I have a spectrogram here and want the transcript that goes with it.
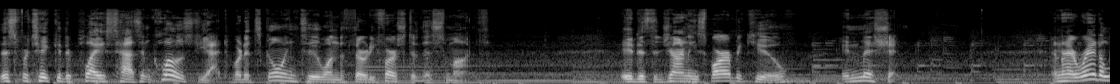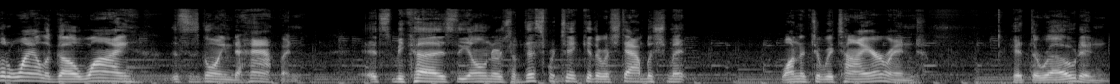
this particular place hasn't closed yet, but it's going to on the 31st of this month. It is the Johnny's Barbecue in Mission. And I read a little while ago why this is going to happen. It's because the owners of this particular establishment wanted to retire and hit the road and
